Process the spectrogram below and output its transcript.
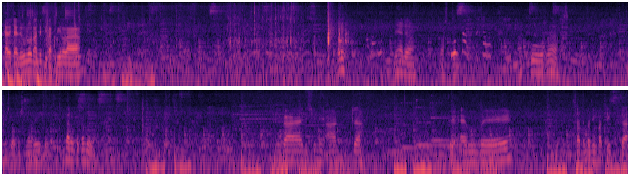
Cari-cari dulu nanti bilang-bilang aduh. Ini ada kostum Akura ini 29.000 kita rupiah dulu ya. Guys di sini ada BMW 1 banding 43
